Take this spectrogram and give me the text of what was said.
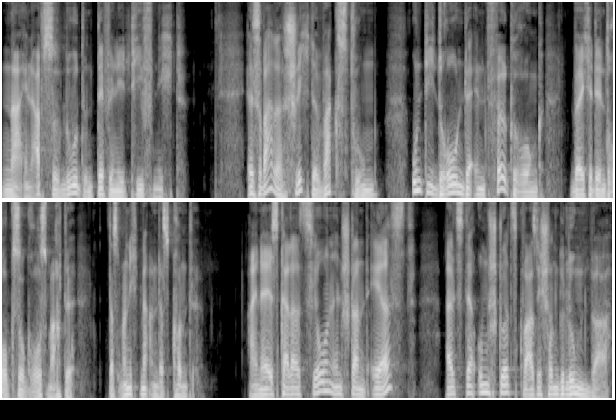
Nein, absolut und definitiv nicht. Es war das schlichte Wachstum und die drohende Entvölkerung, welche den Druck so groß machte, dass man nicht mehr anders konnte. Eine Eskalation entstand erst, als der Umsturz quasi schon gelungen war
